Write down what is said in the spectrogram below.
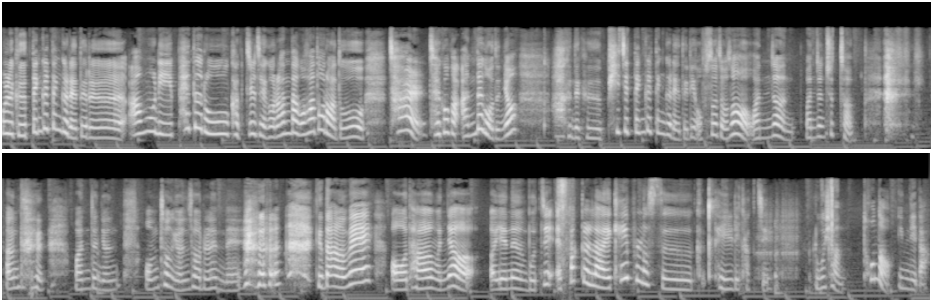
원래 그 땡글땡글 애들은 아무리 패드로 각질 제거를 한다고 하더라도 잘 제거가 안 되거든요. 아 근데 그 피지 땡글땡글 애들이 없어져서 완전 완전 추천. 아무튼 완전 연 엄청 연설을 했네. 그 다음에 어 다음은요. 어, 얘는 뭐지? 에파클라의 K 플러스 daily 각질 로션 토너입니다.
